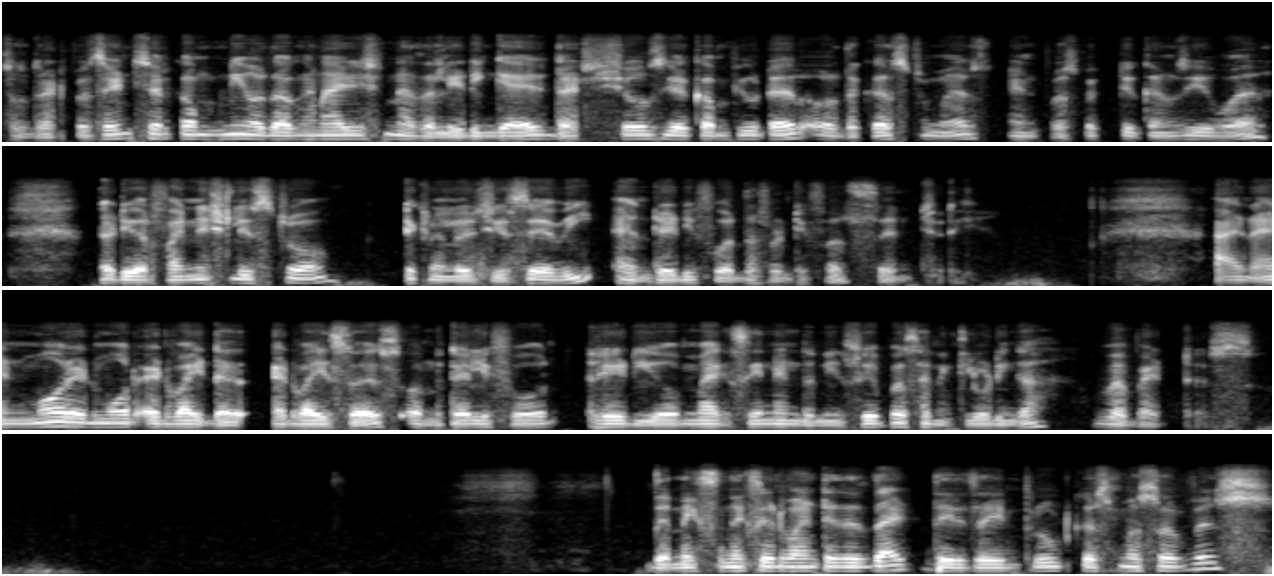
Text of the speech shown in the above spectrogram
So that presents your company or the organization as a leading edge that shows your computer or the customers and prospective consumer that you are financially strong technology savvy and ready for the 21st century. And and more and more advisor, advisors on the telephone radio magazine and the newspapers and including a web address. The next next advantage is that there is an improved customer service.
